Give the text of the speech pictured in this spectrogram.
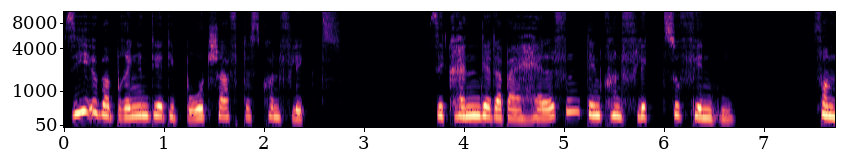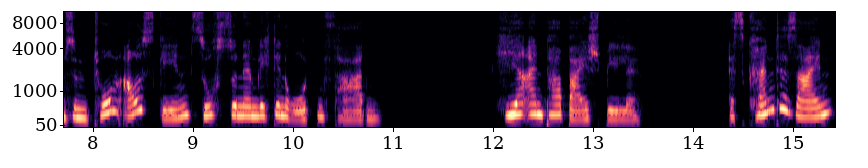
Sie überbringen dir die Botschaft des Konflikts. Sie können dir dabei helfen, den Konflikt zu finden. Vom Symptom ausgehend suchst du nämlich den roten Faden. Hier ein paar Beispiele. Es könnte sein,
